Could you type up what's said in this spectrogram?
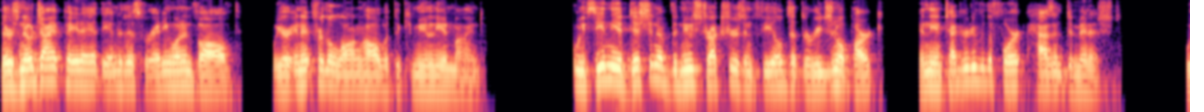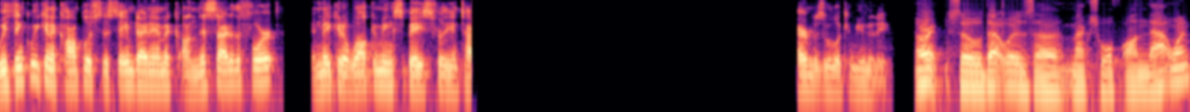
There's no giant payday at the end of this for anyone involved. We are in it for the long haul with the community in mind. We've seen the addition of the new structures and fields at the regional park, and the integrity of the fort hasn't diminished. We think we can accomplish the same dynamic on this side of the fort and make it a welcoming space for the entire Missoula community. All right, so that was uh, Max Wolf on that one.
